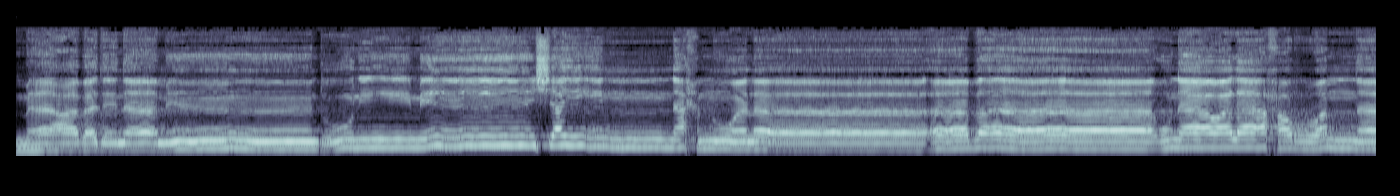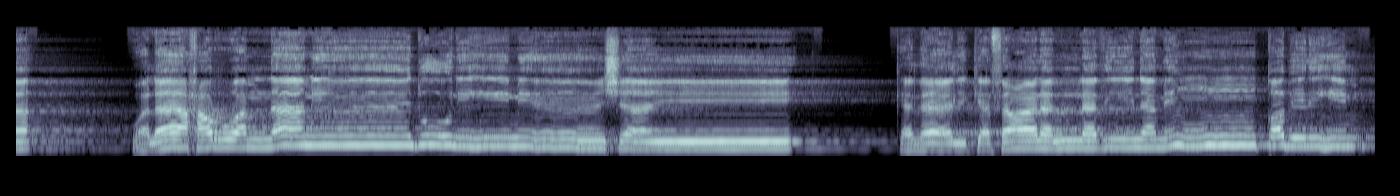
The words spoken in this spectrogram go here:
ما عبدنا من دونه من شيء نحن ولا آباؤنا ولا حرمنا ولا حرمنا من دونه من شيء. كذلك فعل الذين من قبلهم ۖ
